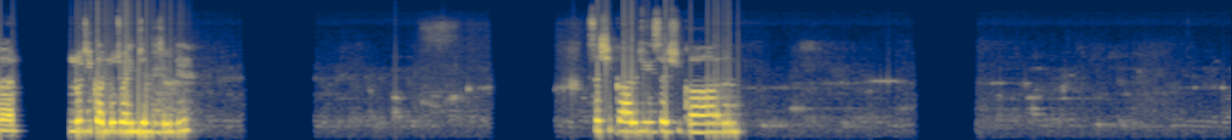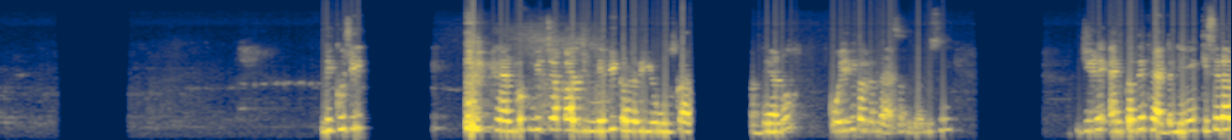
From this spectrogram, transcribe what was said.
ਕਰ ਲੋ ਜੀ, ਕਰ ਲੋ ਜੁਆਇਨ ਜਲਦੀ ਜਲਦੀ। ਸਤਿ ਸ਼੍ਰੀ ਅਕਾਲ ਜੀ, ਸਤਿ ਸ਼੍ਰੀ ਅਕਾਲ। ਦੇਖੋ ਜੀ ਹੈਂਡਬੁੱਕ ਵਿੱਚ ਆਪਾਂ ਜਿੰਨੇ ਵੀ ਕਲਰ ਯੂਜ਼ ਕਰਦੇ ਆ ਨਾ, ਕੋਈ ਵੀ ਕਲਰ ਲੈ ਸਕਦੇ ਹੋ ਤੁਸੀਂ। ਜਿਹੜੇ ਐਂਕਲ ਦੇ ਥ੍ਰੈਡ ਨੇ, ਕਿਸੇ ਦਾ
